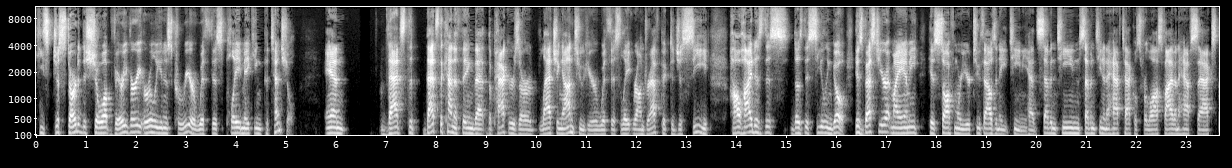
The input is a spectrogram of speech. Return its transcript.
he's just started to show up very, very early in his career with this playmaking potential and that's the that's the kind of thing that the Packers are latching onto here with this late round draft pick to just see how high does this does this ceiling go? His best year at miami his sophomore year 2018 he had 17 17 and a half tackles for loss five and a half sacks.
